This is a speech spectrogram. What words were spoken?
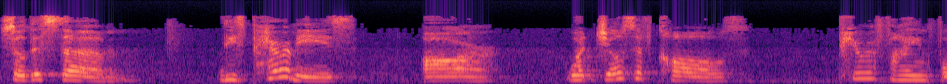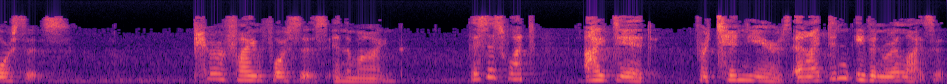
So this, um, these paramis are what Joseph calls purifying forces. Purifying forces in the mind. This is what I did for 10 years, and I didn't even realize it.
